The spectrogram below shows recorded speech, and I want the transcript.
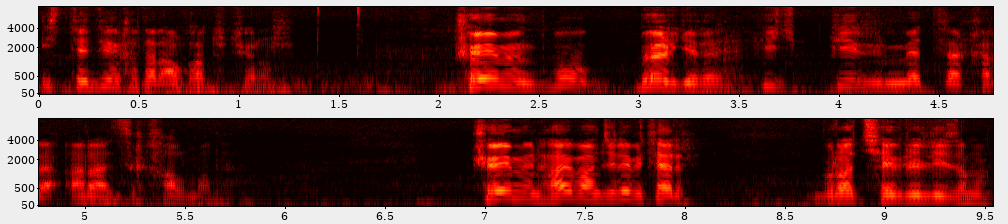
istediği kadar avukat tutuyorlar. Köyümün bu bölgede hiçbir metrekare arazisi kalmadı. Köyümün hayvancılığı biter. Bura çevrildiği zaman.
